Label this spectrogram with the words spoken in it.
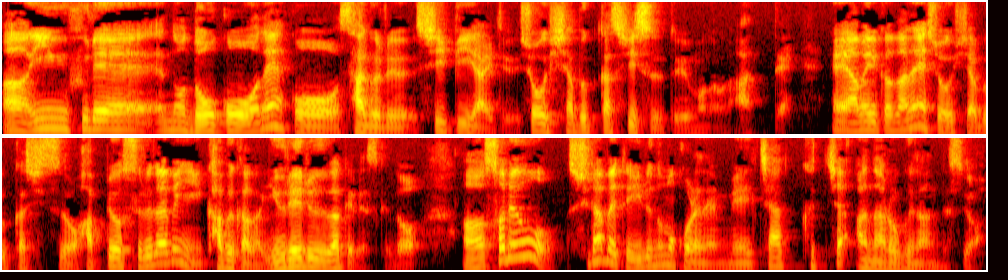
あインフレの動向をね、こう探る CPI という消費者物価指数というものがあって、えアメリカがね、消費者物価指数を発表するたびに株価が揺れるわけですけど、それを調べているのもこれね、めちゃくちゃアナログなんですよ。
